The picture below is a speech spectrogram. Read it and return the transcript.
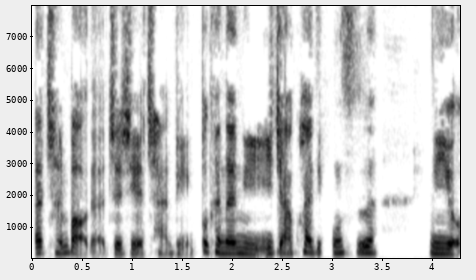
呃承保的这些产品，不可能你一家快递公司你有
